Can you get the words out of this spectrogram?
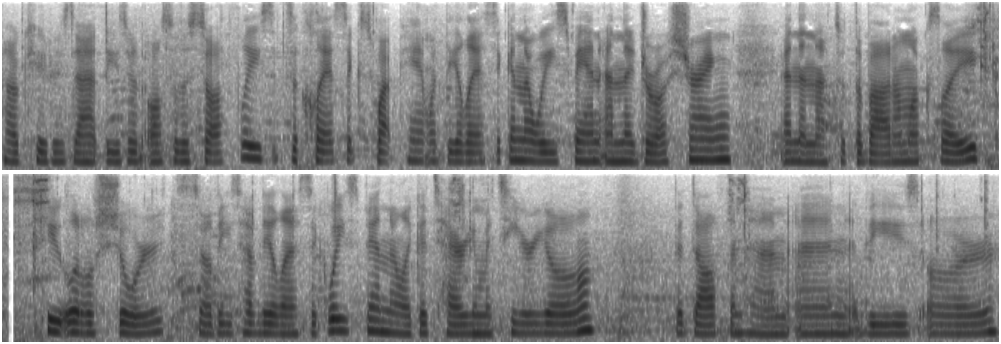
How cute is that? These are also the soft fleece. It's a classic sweatpant with the elastic in the waistband and the drawstring. And then that's what the bottom looks like cute little shorts. So these have the elastic waistband. They're like a terry material. The dolphin hem. And these are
